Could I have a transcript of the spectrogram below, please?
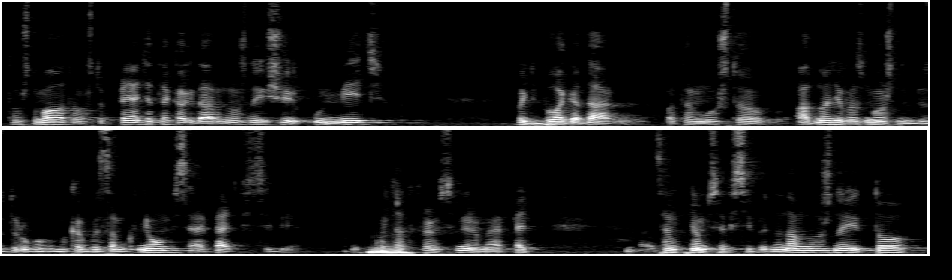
Потому что мало того, что принять это как дар, нужно еще и уметь быть благодарным, потому что одно невозможно без другого. Мы как бы замкнемся опять в себе. Мы mm-hmm. откроемся миром, мы опять замкнемся в себе. Но нам нужно и то,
